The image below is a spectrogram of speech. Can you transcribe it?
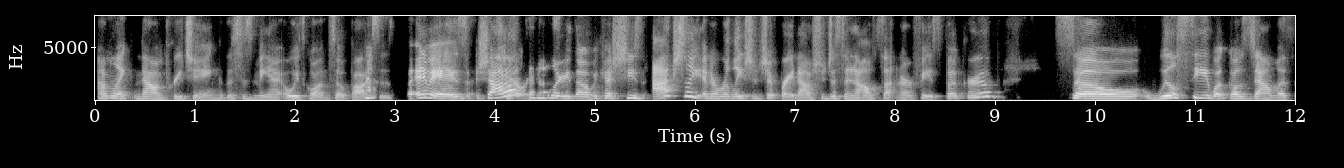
I'm like, now I'm preaching. This is me. I always go on soapboxes. But anyways, shout out to Hillary though, because she's actually in a relationship right now. She just announced that in her Facebook group. So we'll see what goes down with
